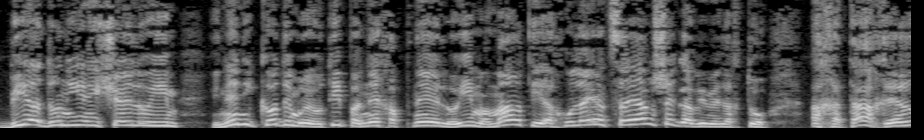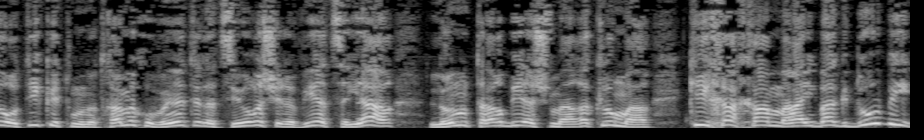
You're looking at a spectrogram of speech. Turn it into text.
בי אדוני איש האלוהים, הנני קודם ראותי פניך פני אלוהים, אמרתי, אך אולי הצייר שגה במלאכתו. אך אתה אחרי ראותי כתמונתך מכוונת אל הציור אשר הביא הצייר, לא נותר בי אשמה רק לומר, כי חכמיי בגדו בי,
